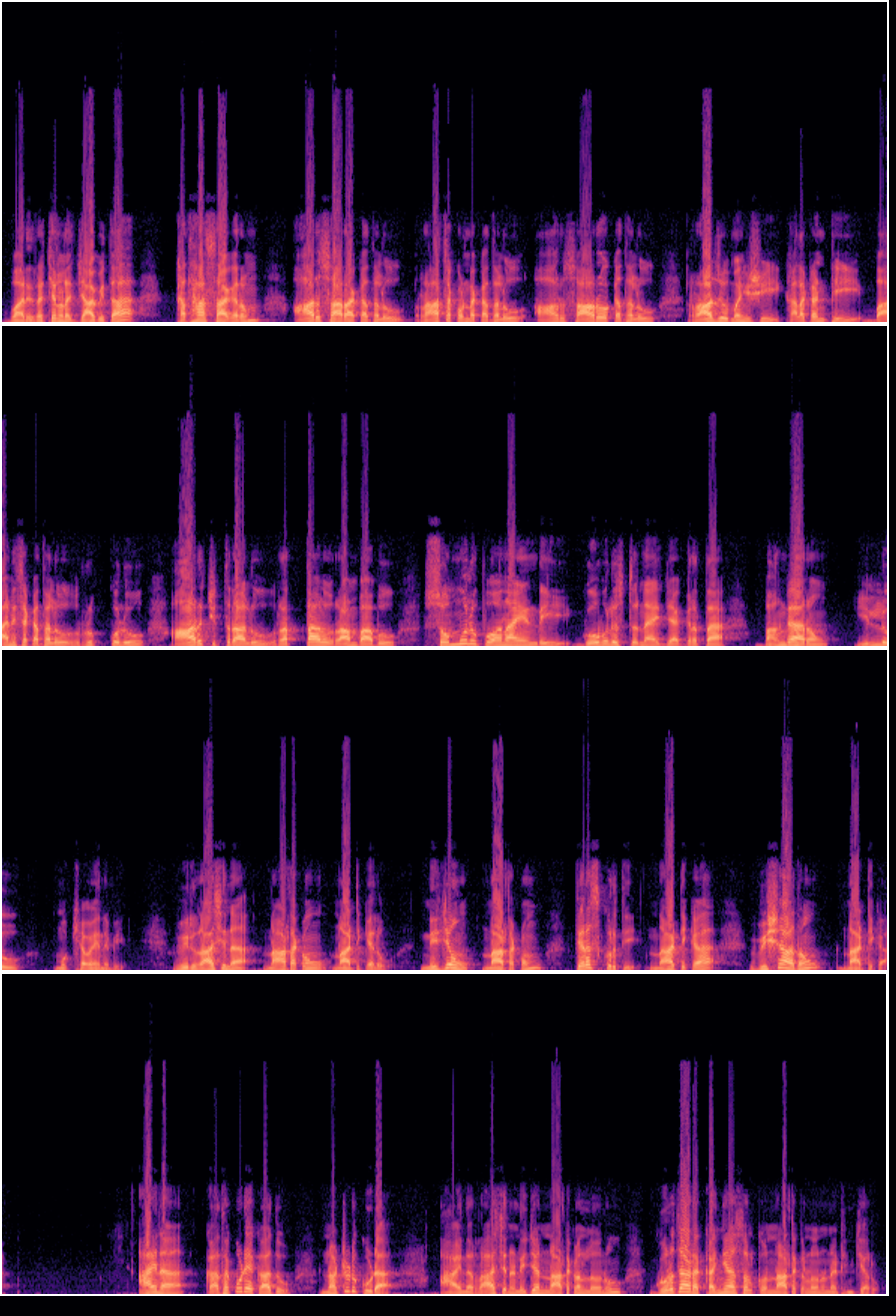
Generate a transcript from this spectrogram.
వారి రచనల జాబితా కథాసాగరం ఆరు సారా కథలు రాచకొండ కథలు ఆరు సారో కథలు రాజు మహిషి కలకంఠి బానిస కథలు రుక్కులు ఆరు చిత్రాలు రత్తాలు రాంబాబు సొమ్ములు పోనాయండి గోవులుస్తున్నాయి జాగ్రత్త బంగారం ఇల్లు ముఖ్యమైనవి. వీరు రాసిన నాటకం నాటికలు నిజం నాటకం తిరస్కృతి నాటిక విషాదం నాటిక. ఆయన కథకుడే కాదు నటుడు కూడా ఆయన రాసిన నిజం నాటకంలోనూ గురజాడ కన్యాశుల్కం నాటకంలోనూ నటించారు.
